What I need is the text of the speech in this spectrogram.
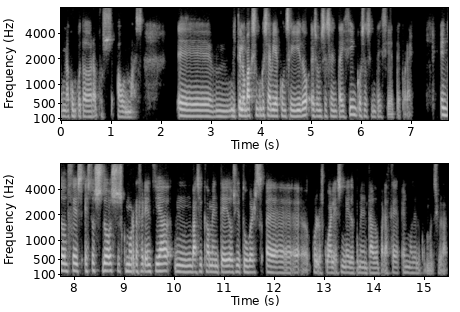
una computadora pues aún más. Eh, y que lo máximo que se había conseguido es un 65, 67 por ahí. Entonces, estos dos como referencia mm, básicamente dos youtubers eh, con los cuales me he documentado para hacer el modelo convencional.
